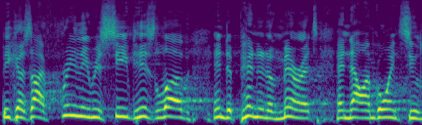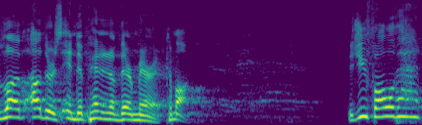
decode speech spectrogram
because I freely received His love independent of merit, and now I'm going to love others independent of their merit. Come on. Did you follow that?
